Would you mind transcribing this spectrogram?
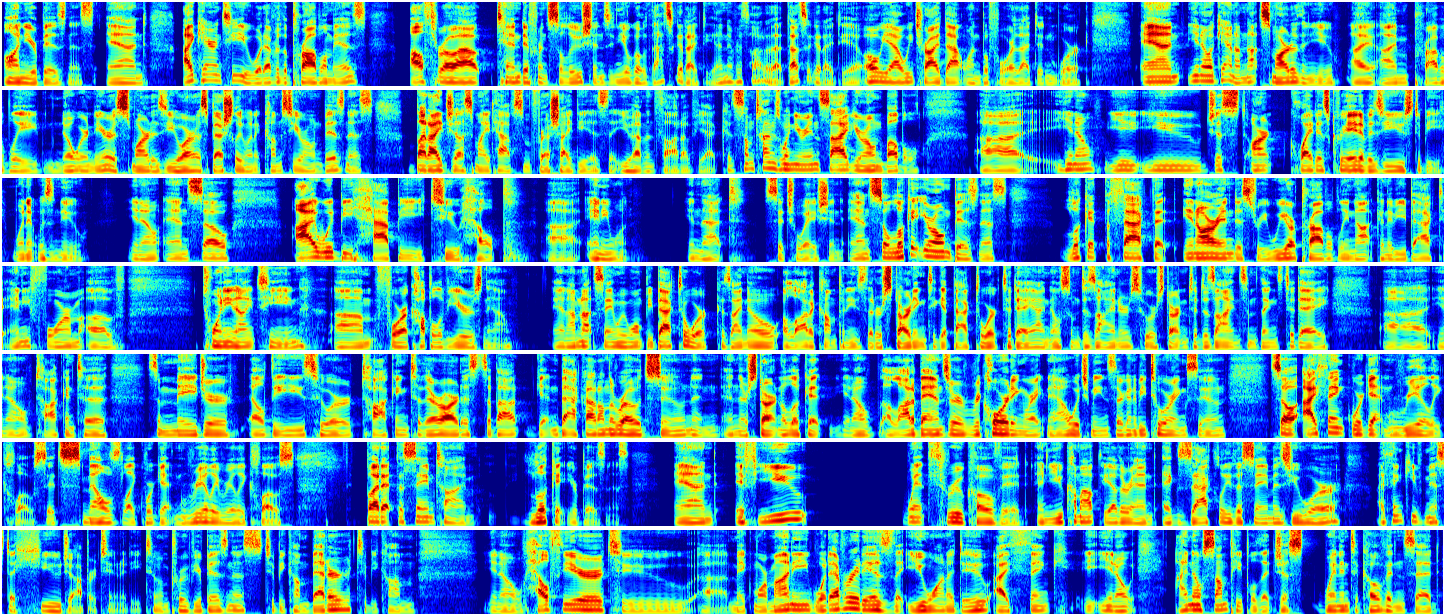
on your business. And I guarantee you, whatever the problem is, I'll throw out 10 different solutions and you'll go, that's a good idea. I never thought of that. That's a good idea. Oh, yeah, we tried that one before. That didn't work. And, you know, again, I'm not smarter than you. I, I'm probably nowhere near as smart as you are, especially when it comes to your own business. But I just might have some fresh ideas that you haven't thought of yet. Because sometimes when you're inside your own bubble, uh, you know, you you just aren't quite as creative as you used to be when it was new, you know. And so, I would be happy to help uh, anyone in that situation. And so, look at your own business look at the fact that in our industry, we are probably not going to be back to any form of 2019 um, for a couple of years now. And I'm not saying we won't be back to work because I know a lot of companies that are starting to get back to work today. I know some designers who are starting to design some things today uh, you know, talking to some major LDs who are talking to their artists about getting back out on the road soon. And, and they're starting to look at, you know, a lot of bands are recording right now, which means they're going to be touring soon. So I think we're getting really close. It smells like we're getting really, really close. But at the same time, look at your business. And if you went through COVID and you come out the other end exactly the same as you were, I think you've missed a huge opportunity to improve your business, to become better, to become, you know, healthier, to uh, make more money, whatever it is that you want to do. I think, you know, I know some people that just went into COVID and said,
